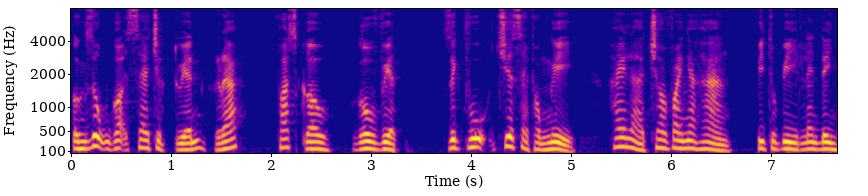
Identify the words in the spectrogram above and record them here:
Ứng dụng gọi xe trực tuyến Grab, Fastgo, GoViet, dịch vụ chia sẻ phòng nghỉ hay là cho vay ngang hàng P2P lending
